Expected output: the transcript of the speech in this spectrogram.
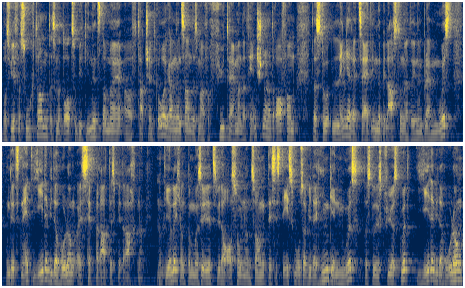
Was wir versucht haben, dass wir da zu Beginn jetzt einmal auf Touch and Go gegangen sind, dass wir einfach viel Time and Attention drauf haben, dass du längere Zeit in der Belastung drinnen bleiben musst und jetzt nicht jede Wiederholung als separates betrachten. Mhm. Natürlich, und da muss ich jetzt wieder ausholen und sagen, das ist das, wo es auch wieder hingehen muss ist, dass du das Gefühl hast, gut, jede Wiederholung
